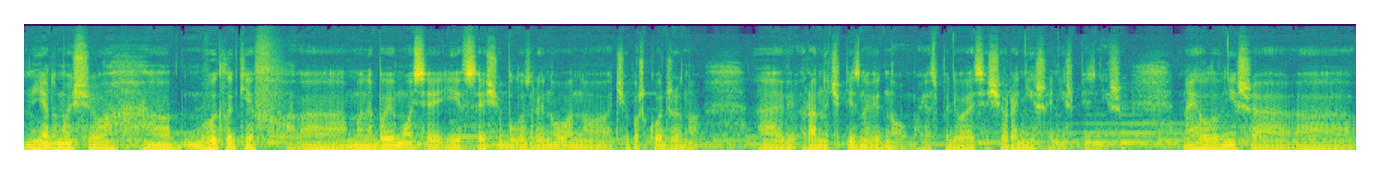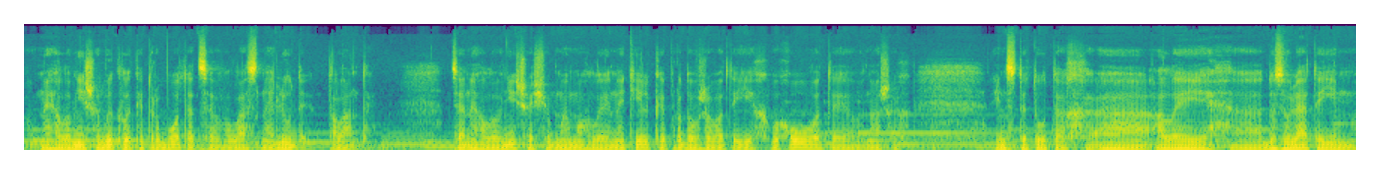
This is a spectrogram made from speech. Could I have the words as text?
Я думаю, що е, викликів е, ми не боїмося, і все, що було зруйновано чи пошкоджено, е, рано чи пізно відновимо. Я сподіваюся, що раніше, ніж пізніше. Найголовніша, е, найголовніший виклик і турбота це власне люди, таланти. Це найголовніше, щоб ми могли не тільки продовжувати їх виховувати в наших інститутах, але й е, дозволяти їм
